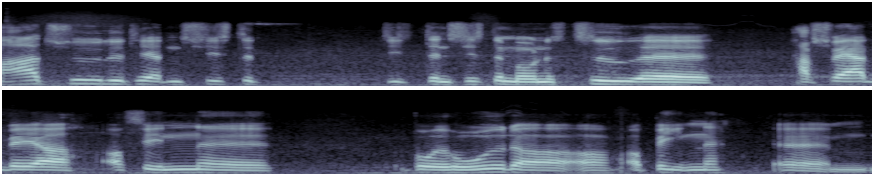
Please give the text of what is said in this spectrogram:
meget tydeligt her den sidste, de, den sidste måneds tid øh, haft svært ved at, at finde øh, både hovedet og, og, og benene. Øh,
